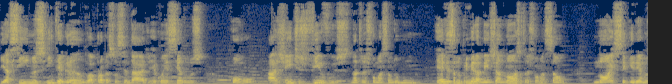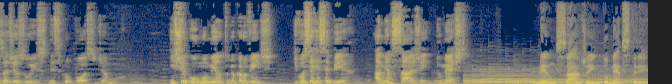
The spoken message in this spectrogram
e assim nos integrando à própria sociedade, reconhecendo-nos como agentes vivos na transformação do mundo. Realizando primeiramente a nossa transformação, nós seguiremos a Jesus nesse propósito de amor. E chegou o momento, meu caro ouvinte, de você receber a mensagem do Mestre. Mensagem do Mestre.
